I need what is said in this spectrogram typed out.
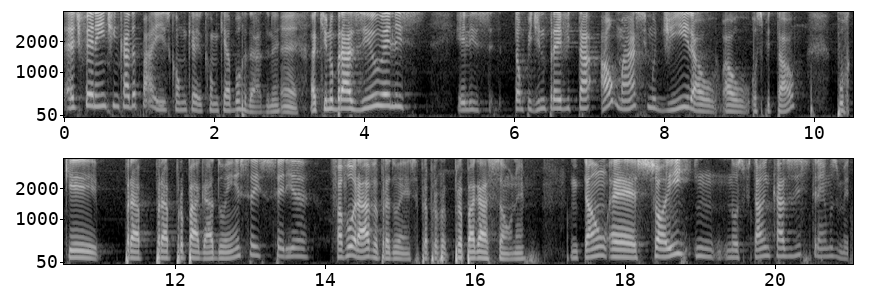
é, diferente em cada país como que é, como que é abordado, né? É. Aqui no Brasil, eles eles estão pedindo para evitar ao máximo de ir ao, ao hospital, porque para propagar a doença, isso seria favorável para a doença, para a propagação, né? Então, é só ir em, no hospital em casos extremos mesmo.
